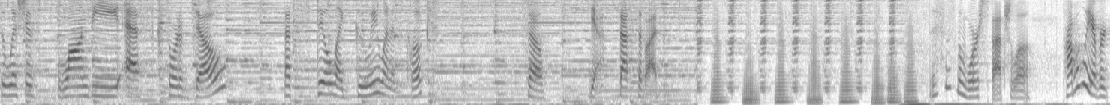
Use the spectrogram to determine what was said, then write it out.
delicious blondie-esque sort of dough that's still like gooey when it's cooked. So yeah, that's the vibe. This is the worst spatula probably ever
